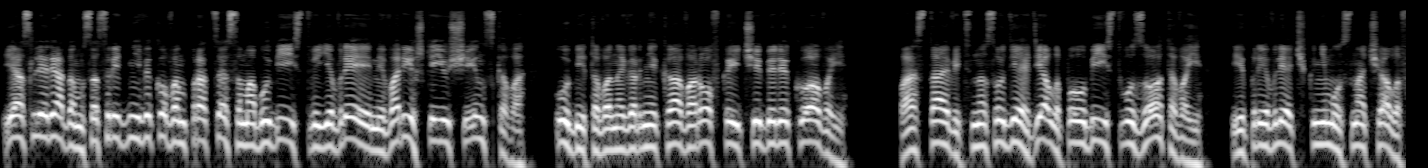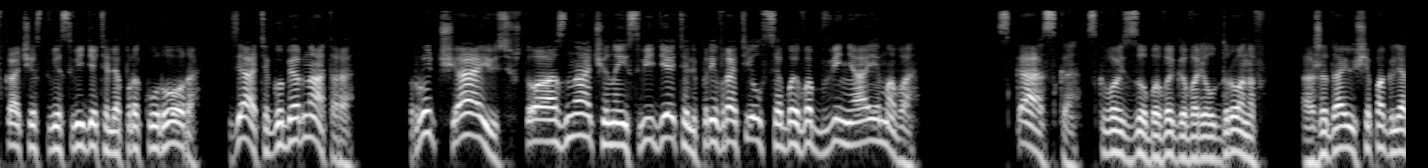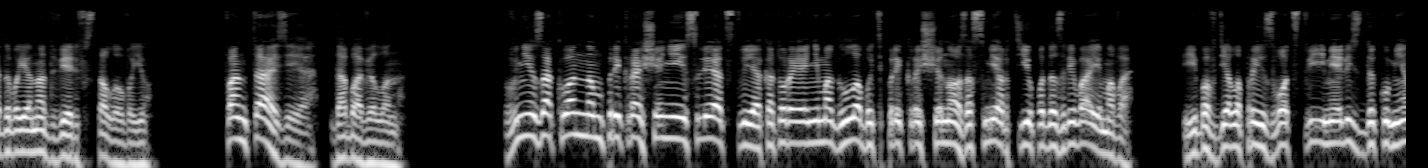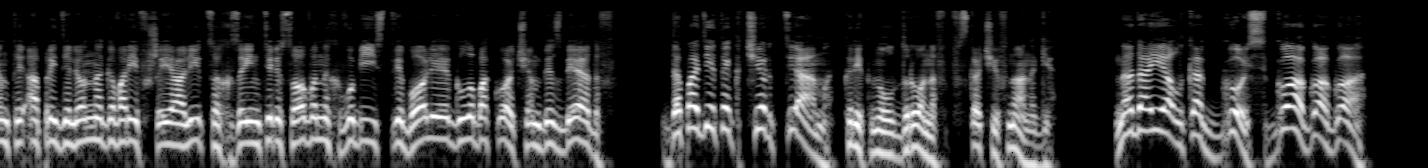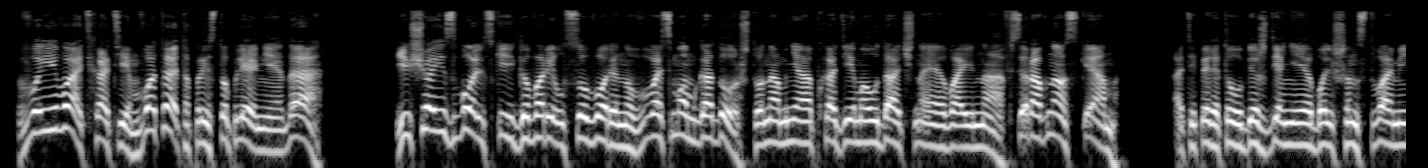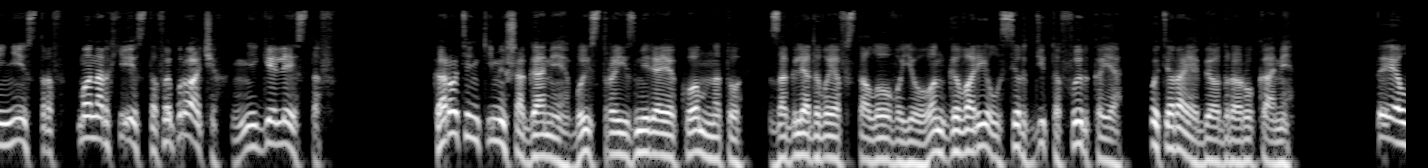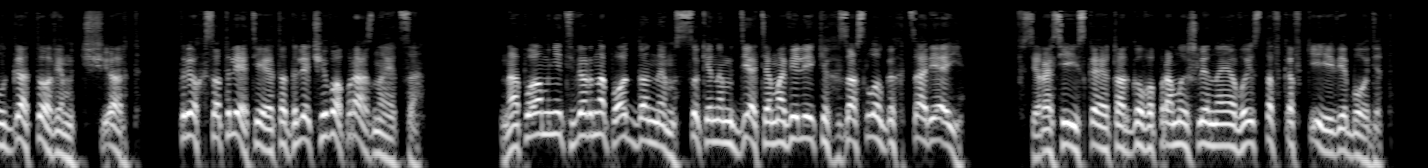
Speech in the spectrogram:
«Если рядом со средневековым процессом об убийстве евреями воришки Ющинского, убитого наверняка воровкой Чебиряковой, Поставить на суде дело по убийству Зотовой и привлечь к нему сначала в качестве свидетеля прокурора, зятя губернатора. Ручаюсь, что означенный свидетель превратился бы в обвиняемого. «Сказка», — сквозь зубы выговорил Дронов, ожидающе поглядывая на дверь в столовую. «Фантазия», — добавил он. В незаконном прекращении следствия, которое не могло быть прекращено за смертью подозреваемого, ибо в делопроизводстве имелись документы, определенно говорившие о лицах, заинтересованных в убийстве более глубоко, чем Безбедов. «Да поди ты к чертям!» — крикнул Дронов, вскочив на ноги. «Надоел, как гусь! Го-го-го! Воевать хотим, вот это преступление, да!» Еще Извольский говорил Суворину в восьмом году, что нам необходима удачная война, все равно с кем. А теперь это убеждение большинства министров, монархистов и прочих нигилистов. Коротенькими шагами, быстро измеряя комнату, заглядывая в столовую, он говорил, сердито фыркая, потирая бедра руками. «Тыл готовим, черт! Трехсотлетие это для чего празднуется?» Напомнить верноподданным, сукиным детям о великих заслугах царей. Всероссийская торгово-промышленная выставка в Киеве будет.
